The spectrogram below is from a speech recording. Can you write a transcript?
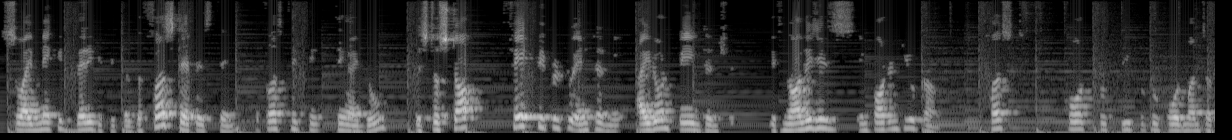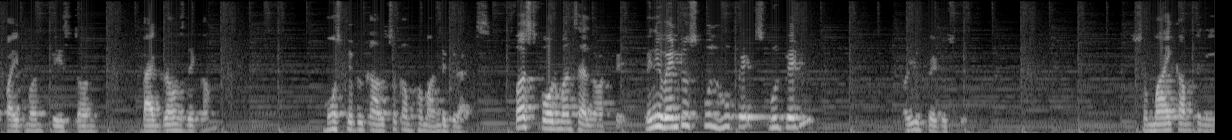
So I make it very difficult. The first step is thing. The first thing, thing I do is to stop fake people to enter me. I don't pay internship. If knowledge is important, you come. First four to three to four months or five months based on backgrounds they come. Most people can also come from undergrads. First four months I'll not pay. When you went to school, who paid? School paid you? Or you paid to school? So my company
